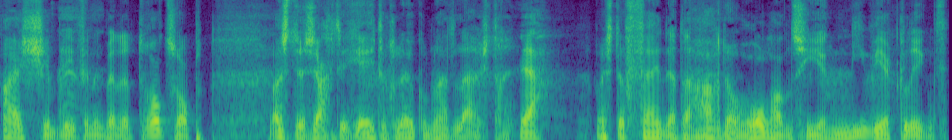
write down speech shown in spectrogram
Alsjeblieft, en ik ben er trots op. Was de zachte G toch leuk om naar te luisteren? Ja. Is toch fijn dat de harde Hollands hier niet weer klinkt.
